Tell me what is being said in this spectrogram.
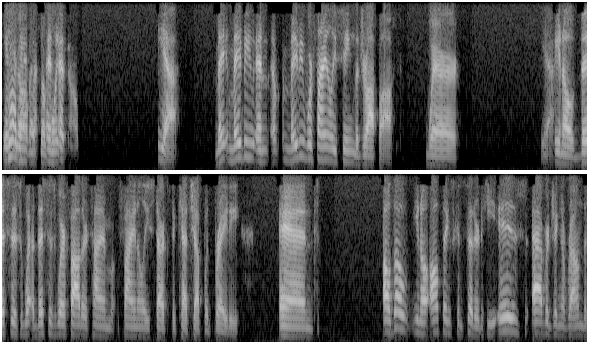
It had to No, at some and- point. and- Yeah, May, maybe and uh, maybe we're finally seeing the drop off where yeah. you know this is where this is where father time finally starts to catch up with Brady and although you know all things considered he is averaging around the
